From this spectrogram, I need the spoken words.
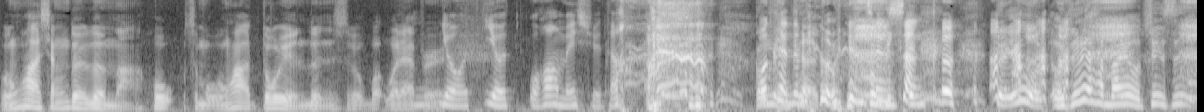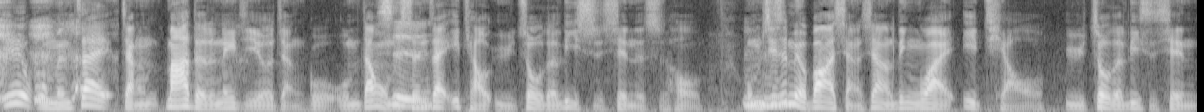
文化相对论嘛，或什么文化多元论，是不？whatever。有有，我好像没学到，我可能没有认真上课。对，因为我我觉得还蛮有趣，是因为我们在讲妈的的那一集有讲过，我们当我们身在一条宇宙的历史线的时候。我们其实没有办法想象另外一条宇宙的历史线，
